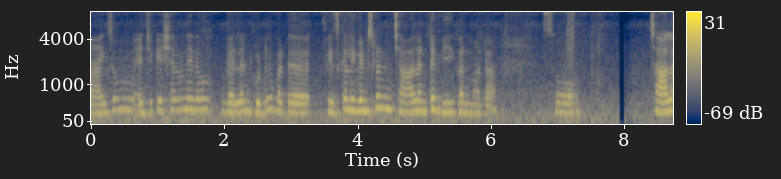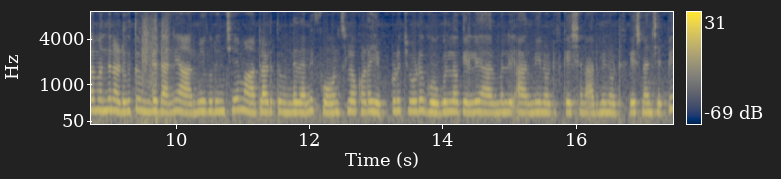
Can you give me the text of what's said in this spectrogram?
మ్యాక్సిమం ఎడ్యుకేషన్లో నేను well and good but physical ఈవెంట్స్లో నేను చాలా అంటే వీక్ అనమాట సో చాలా మందిని అడుగుతూ ఉండేదాన్ని ఆర్మీ గురించే మాట్లాడుతూ ఉండేదాన్ని. ఫోన్స్లో కూడా ఎప్పుడు చూడు గూగుల్లోకి వెళ్ళి army army notification army notification అని చెప్పి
